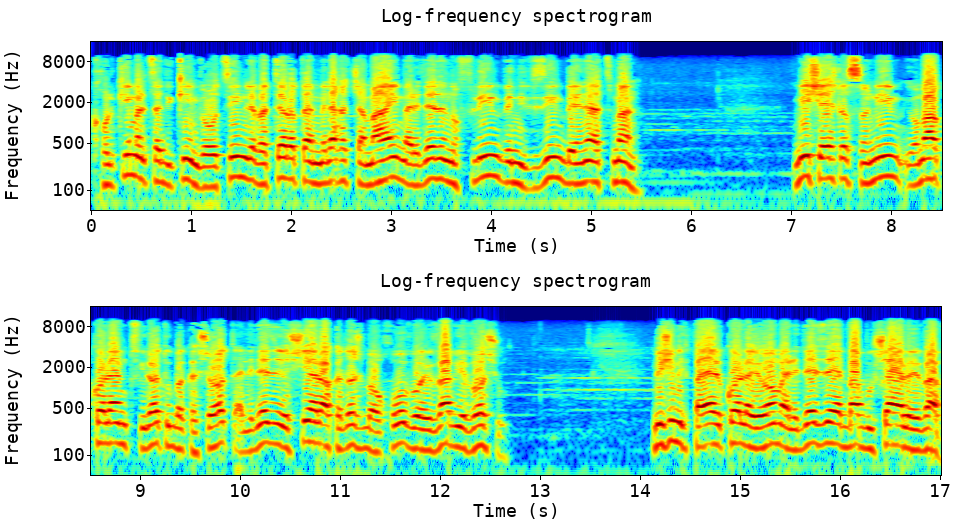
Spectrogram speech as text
חולקים על צדיקים ורוצים לבטל אותם מלאכת שמיים, על ידי זה נופלים ונבזים בעיני עצמן. מי שיש לו שונאים יאמר כל היום תפילות ובקשות, על ידי זה יושיע לו הקדוש ברוך הוא ואויביו יבושו. מי שמתפלל כל היום, על ידי זה בא בושה על אויביו.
